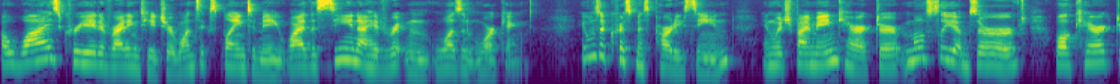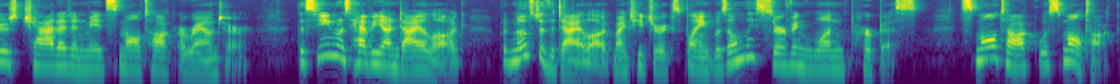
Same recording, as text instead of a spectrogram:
A wise creative writing teacher once explained to me why the scene I had written wasn't working. It was a Christmas party scene in which my main character mostly observed while characters chatted and made small talk around her. The scene was heavy on dialogue, but most of the dialogue, my teacher explained, was only serving one purpose. Small talk was small talk,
